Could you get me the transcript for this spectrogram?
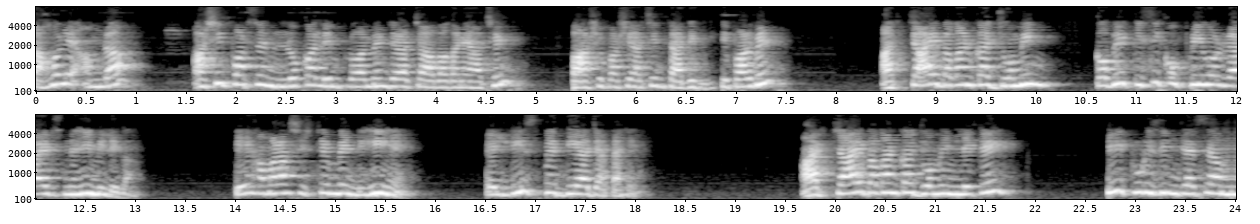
তাহলে আমরা আশি পার্সেন্ট লোকাল এমপ্লয়মেন্ট যারা চা বাগানে আছেন বা আশেপাশে আছেন তাদের দিতে পারবেন আর चाय बागान का जमीन कभी किसी को फ्री और राइट्स नहीं मिलेगा ये हमारा सिस्टम में नहीं है ये लीज पे दिया जाता है और चाय बागान का जमीन लेके टी टूरिज्म जैसे हम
